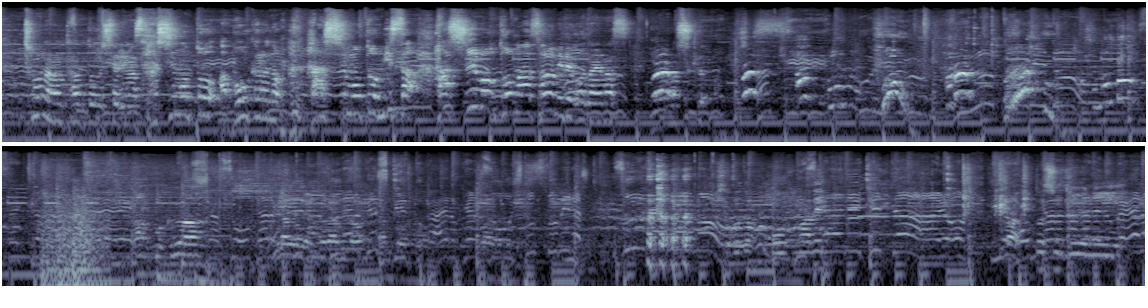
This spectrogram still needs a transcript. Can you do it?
長男を担当しております橋本あボーカルの橋本美沙橋本正臣でございます。よろしくお願いします。僕はラムのドラムの担当の仕事もまで。まあ、今年中に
